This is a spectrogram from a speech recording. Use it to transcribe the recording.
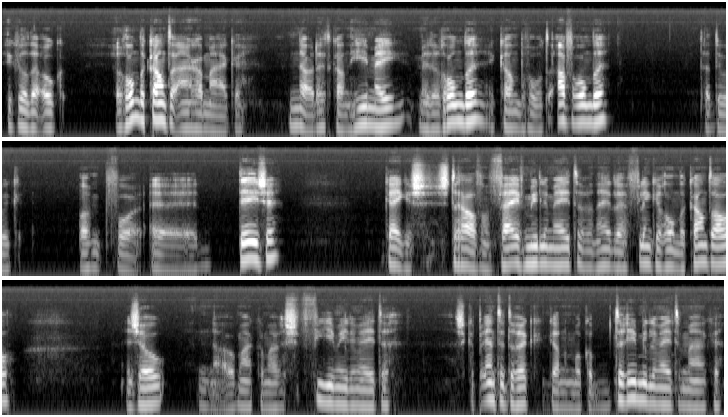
ik wil daar ook ronde kanten aan gaan maken. Nou, dat kan hiermee met een ronde. Ik kan bijvoorbeeld afronden. Dat doe ik voor uh, deze. Kijk eens, straal van 5 mm, een hele flinke ronde kant al. En zo, nou maak hem maar eens 4 mm. Als ik op enter druk, kan hem ook op 3 mm maken.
